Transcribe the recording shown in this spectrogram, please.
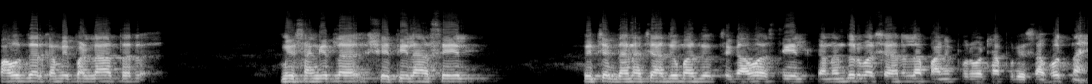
पाऊस जर कमी पडला तर मी सांगितलं शेतीला असेल विरचक धरणाच्या आजूबाजूचे गावं असतील किंवा नंदुरबार शहराला पाणी पुरवठा पुरेसा होत नाही.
